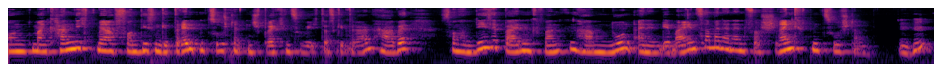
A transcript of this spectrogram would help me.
und man kann nicht mehr von diesen getrennten Zuständen sprechen, so wie ich das getan habe, sondern diese beiden Quanten haben nun einen gemeinsamen, einen verschränkten Zustand. Mhm.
